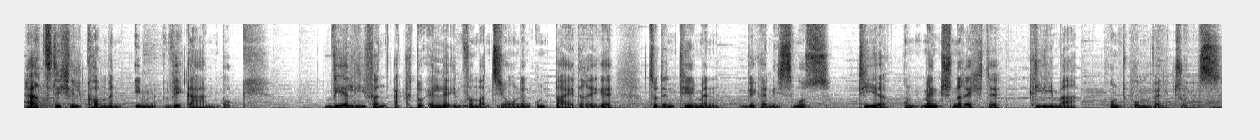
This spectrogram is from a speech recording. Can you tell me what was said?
Herzlich willkommen im Veganbook. Wir liefern aktuelle Informationen und Beiträge zu den Themen Veganismus, Tier- und Menschenrechte, Klima- und Umweltschutz.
